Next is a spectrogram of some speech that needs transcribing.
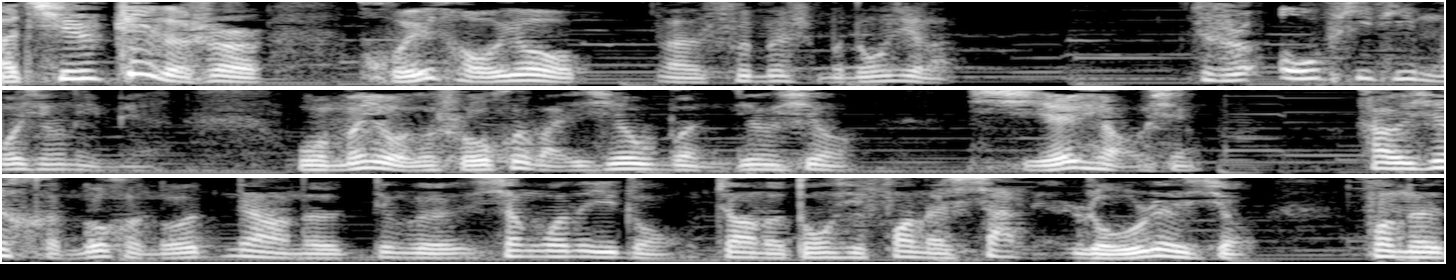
啊，其实这个事儿回头又呃说明什么东西了？就是 OPT 模型里面，我们有的时候会把一些稳定性、协调性，还有一些很多很多那样的这个相关的一种这样的东西放在下面，柔韧性放在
